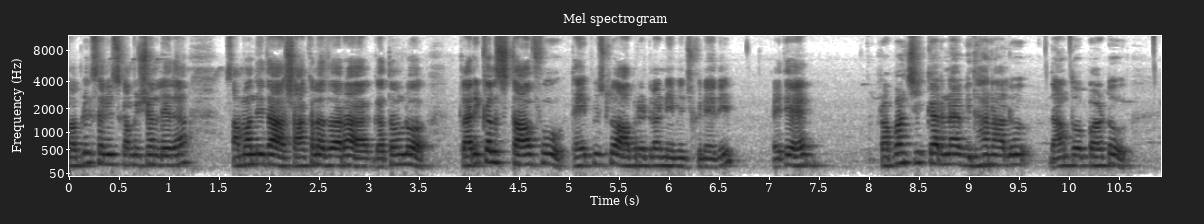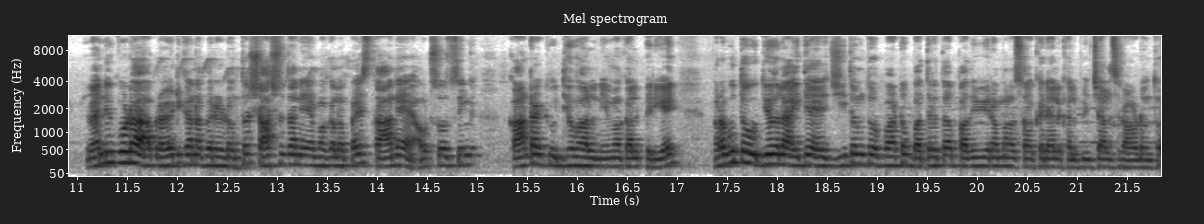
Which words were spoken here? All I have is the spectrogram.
పబ్లిక్ సర్వీస్ కమిషన్ లేదా సంబంధిత శాఖల ద్వారా గతంలో క్లరికల్ స్టాఫ్ టైపిస్టులు ఆపరేటర్లను నియమించుకునేది. అయితే ప్రపంచీకరణ విధానాలు దాంతోపాటు ఇవన్నీ కూడా ప్రైవేటీకరణ పెరగడంతో శాశ్వత నియామకాలపై స్థానే అవుట్సోర్సింగ్ కాంట్రాక్ట్ ఉద్యోగాల నియామకాలు పెరిగాయి. ప్రభుత్వ ఉద్యోగులు అయితే జీతంతో పాటు భద్రత పదవి విరమణ సౌకర్యాలు కల్పించాల్సి రావడంతో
